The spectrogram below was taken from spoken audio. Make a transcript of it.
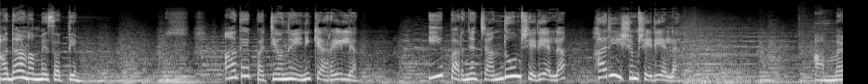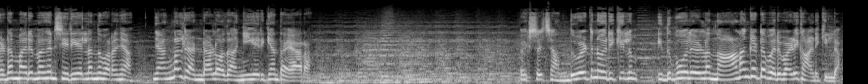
അതാണ് അമ്മേ സത്യം. അതേ പറ്റിയൊന്നും എനിക്കറിയില്ല. ഈ പറഞ്ഞ ചന്തുവും ശരിയല്ല ഹരീഷും ശരിയല്ല. അമ്മയുടെ മരുമകൻ ശരിയല്ലെന്ന് പറഞ്ഞാ ഞങ്ങൾ രണ്ടാളും അത് അംഗീകരിക്കാൻ തയ്യാറാ. പക്ഷെ ചന്തുവേട്ടൻ ഒരിക്കലും ഇതുപോലെയുള്ള നാണം കെട്ട പരിപാടി കാണിക്കില്ല.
